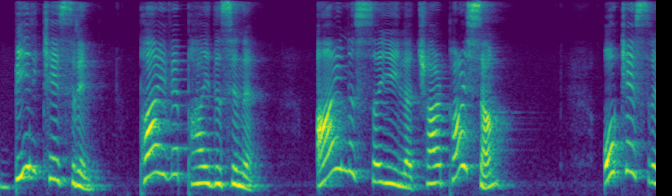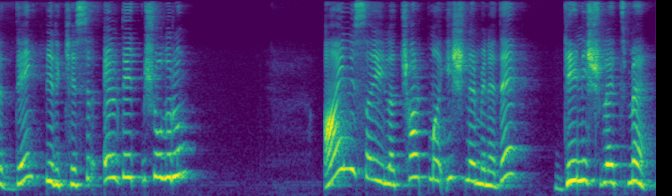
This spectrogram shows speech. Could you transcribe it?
Bir kesrin pay ve paydasını aynı sayıyla çarparsam o kesre denk bir kesir elde etmiş olurum. Aynı sayıyla çarpma işlemine de genişletme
